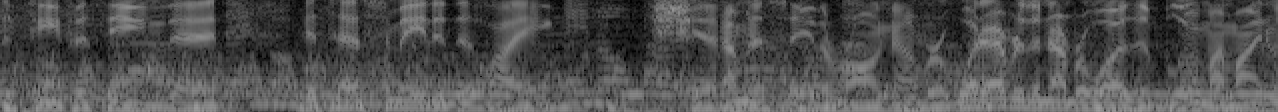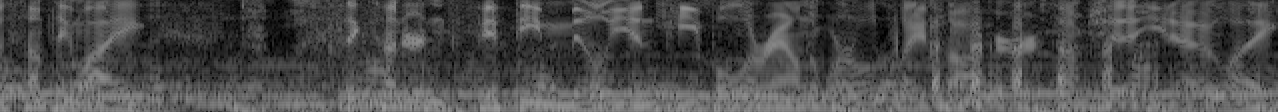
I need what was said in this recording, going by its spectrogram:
the FIFA thing that it's estimated that like shit. I'm gonna say the wrong number. Whatever the number was, it blew my mind. It was something like 650 million people around the world play soccer or some shit. You know, like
